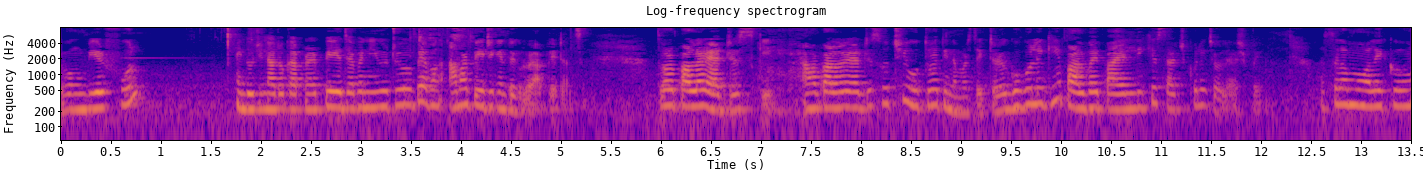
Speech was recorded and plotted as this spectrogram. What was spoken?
এবং বিয়ের ফুল। এই দুটি নাটক আপনারা পেয়ে যাবেন ইউটিউবে এবং আমার পেজে কিন্তু এগুলোর আপডেট আছে। তোমার পার্লার অ্যাড্রেস কি? আমার পার্লার অ্যাড্রেস হচ্ছে উত্তরা তিন নম্বর সেক্টরে গুগলে গিয়ে পার্ল বাই পায়েল লিখে সার্চ করলে চলে আসবে। আসসালামু আলাইকুম।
